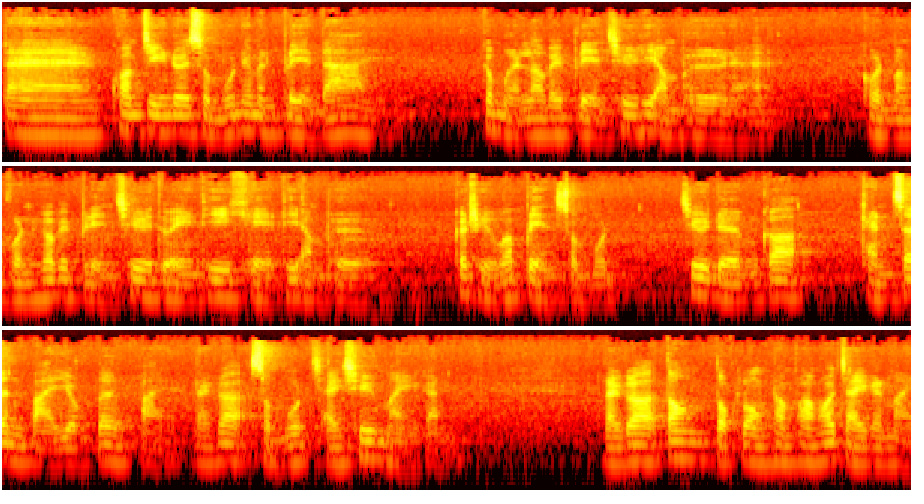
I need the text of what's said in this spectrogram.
แต่ความจริงโดยสมมุติเนี่ยมันเปลี่ยนได้ ก็เหมือนเราไปเปลี่ยนชื่อที่อำเภอนะฮะคนบางคนก็ไปเปลี่ยนชื่อตัวเองที่เขตที่อำเภอ ก็ถือว่าเปลี่ยนสมมุติ ชื่อเดิมก็ แคนเซิลไปยกเลิกไป แล้วก็สมมุติใช้ชื่อใหม่กัน แล้วก็ต้องตกลงทำความเข้าใจกันใหม่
